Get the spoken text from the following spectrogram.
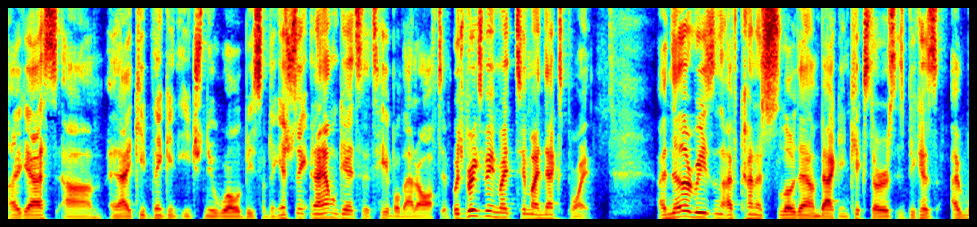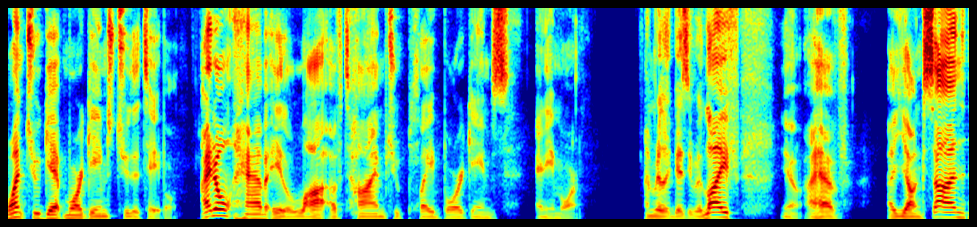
I guess. Um, and I keep thinking each new world would be something interesting, and I don't get to the table that often. Which brings me my, to my next point. Another reason I've kind of slowed down back in Kickstarters is because I want to get more games to the table. I don't have a lot of time to play board games anymore. I'm really busy with life. You know, I have a young son,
